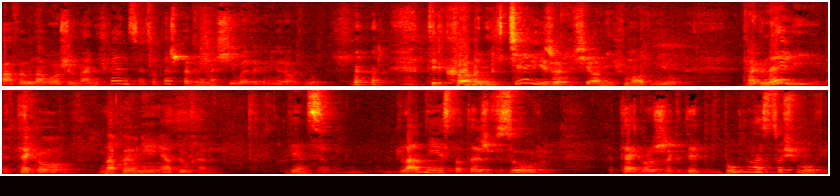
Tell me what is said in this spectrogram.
Paweł nałożył na nich ręce, co też pewnie na siłę tego nie robił. Tylko oni chcieli, żeby się o nich modlił. Pragnęli tego napełnienia duchem. Więc dla mnie jest to też wzór tego, że gdy Bóg do nas coś mówi,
